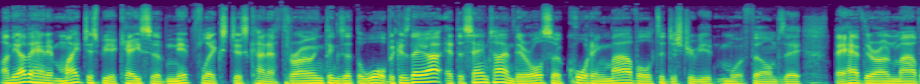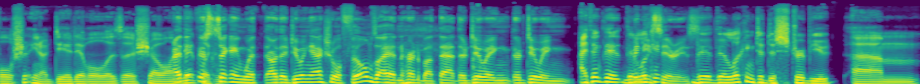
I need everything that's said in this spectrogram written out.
On the other hand, it might just be a case of Netflix just kind of throwing things at the wall because they are at the same time they're also courting Marvel to distribute more films. They they have their own Marvel, sh- you know, Daredevil is a show on I think Netflix. they're sticking with. Are they doing actual films? I hadn't heard about that. They're doing. They're doing. I think they're, they're looking. Miniseries. They're, they're looking to distribute um,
